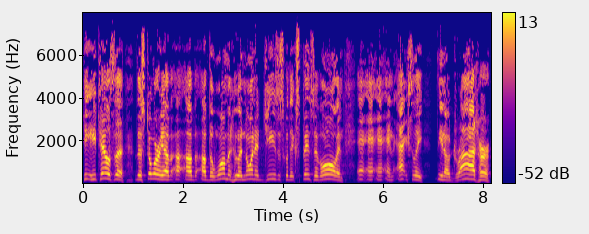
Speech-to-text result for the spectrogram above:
He, he tells the, the story of, of, of the woman who anointed Jesus with expensive oil and, and, and actually, you know, dried her,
